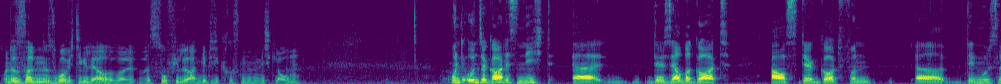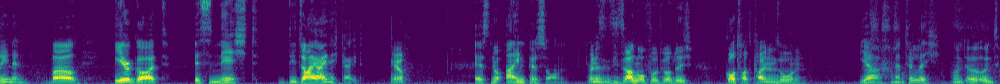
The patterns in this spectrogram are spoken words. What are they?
Und das ist halt eine super wichtige Lehre, weil, weil es so viele angebliche Christen nicht glauben. Und unser Gott ist nicht äh, derselbe Gott als der Gott von äh, den Muslimen, weil ihr Gott ist nicht die Dreieinigkeit. Ja. Er ist nur eine Person. Ich meine, sie sagen auch wortwörtlich, Gott hat keinen Sohn. Ja, natürlich. Und, äh, und,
